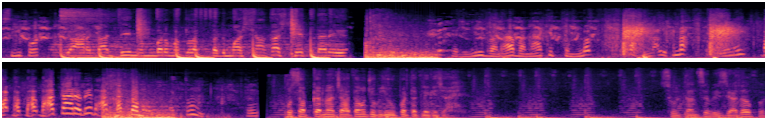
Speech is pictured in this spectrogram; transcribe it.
सी फॉर चार गाड़ी नंबर मतलब बदमाशा का क्षेत्र रील बना बना के तुम लोग पढ़ना लिखना। नहीं भा, भा, भा, भाग कहाँ रहे भाग खत्म। और तुम? वो सब करना चाहता हूँ जो मुझे ऊपर तक लेके जाए। सुल्तान से भी ज़्यादा ऊपर?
